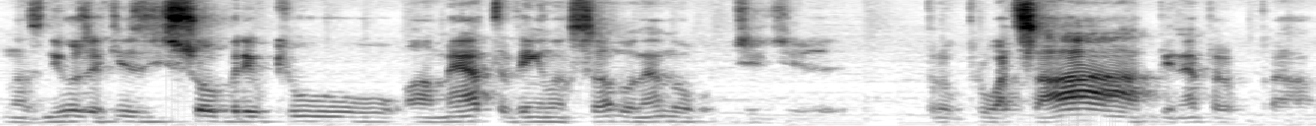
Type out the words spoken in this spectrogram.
nas news aqui sobre o que o, a Meta vem lançando né, no, de, de, para o WhatsApp, né, para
